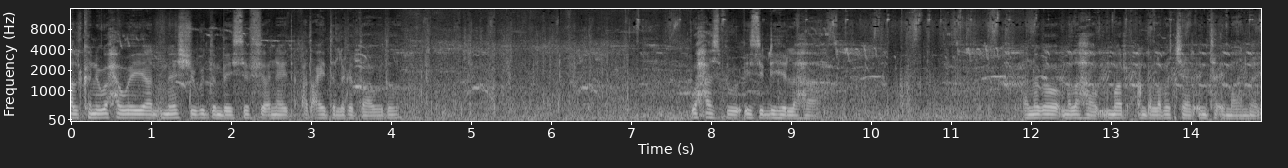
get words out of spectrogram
Halkani waxa weeyaan meeshii ugu dambaysay fiicnayd cadcayda laga daawado. Waxaas buu isi dhihi lahaa. Annagoo malaha mar amba laba jeer inta imaanay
